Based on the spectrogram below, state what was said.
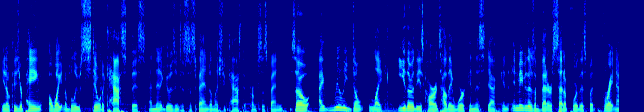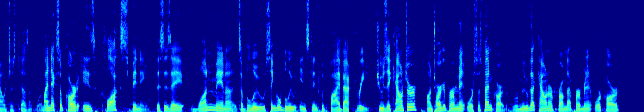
you know, because you're paying a white and a blue still to cast this, and then it goes into suspend unless you cast it from suspend. So I really don't like either of these cards, how they work in this deck, and, and maybe there's a better setup for this, but for right now, it just doesn't work. My next up card is Clock Spinning. This is a one mana, it's a blue, single blue instant with buyback three. Choose a counter on target permanent or suspend card. Remove that counter from that permanent or card,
